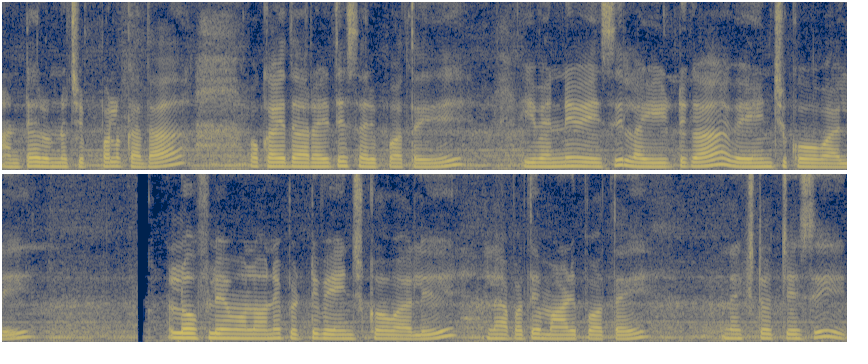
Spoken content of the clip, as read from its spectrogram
అంటే రెండు చిప్పలు కదా ఒక ఐదు ఆరు అయితే సరిపోతాయి. ఇవన్నీ వేసి లైట్గా వేయించుకోవాలి. లో ఫ్లేమ్లోనే పెట్టి వేయించుకోవాలి. లేకపోతే మాడిపోతాయి. నెక్స్ట్ వచ్చేసి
